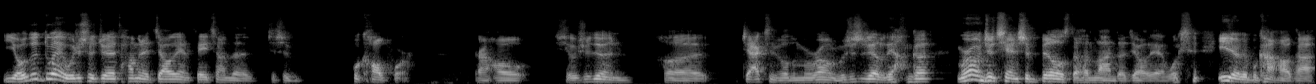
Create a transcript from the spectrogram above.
有的队我就是觉得他们的教练非常的就是不靠谱，然后休斯顿和 Jacksonville 的 Maroon，我就是觉得两个 Marone 之前是 Bills 的很烂的教练，我是一点都不看好他，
